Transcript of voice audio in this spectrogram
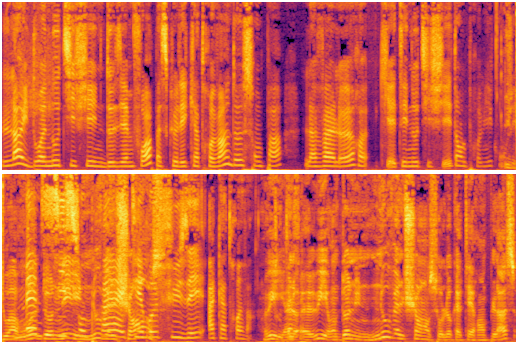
Là, il doit notifier une deuxième fois parce que les 80 ne sont pas la valeur qui a été notifiée dans le premier congé. Il doit Même redonner si son une nouvelle prêt chance. a été refusé à 80. Oui, à alors, euh, oui, on donne une nouvelle chance au locataire en place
